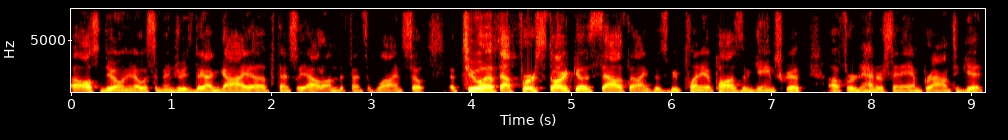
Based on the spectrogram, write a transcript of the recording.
uh, also dealing you know with some injuries. They got guy uh, potentially out on the defensive line. So if Tua, if that first start goes south, I think there's gonna be plenty of positive game script uh, for Henderson and Brown to get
